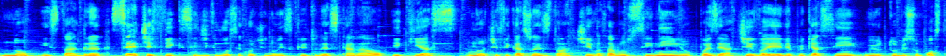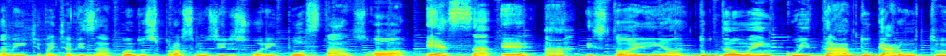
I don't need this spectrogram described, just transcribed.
no Instagram. Certifique-se de que você continua inscrito nesse canal e que as notificações estão ativas, sabe o sininho? Pois é, ativa ele porque assim o YouTube supostamente vai te avisar quando os próximos vídeos forem postados. Ó, essa é a historinha, ó, Dudão, hein? Cuidado, garoto.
